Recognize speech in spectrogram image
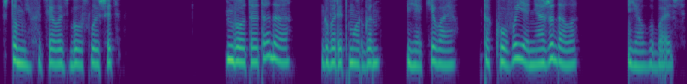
что мне хотелось бы услышать. «Вот это да», — говорит Морган. Я киваю. «Такого я не ожидала». Я улыбаюсь.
